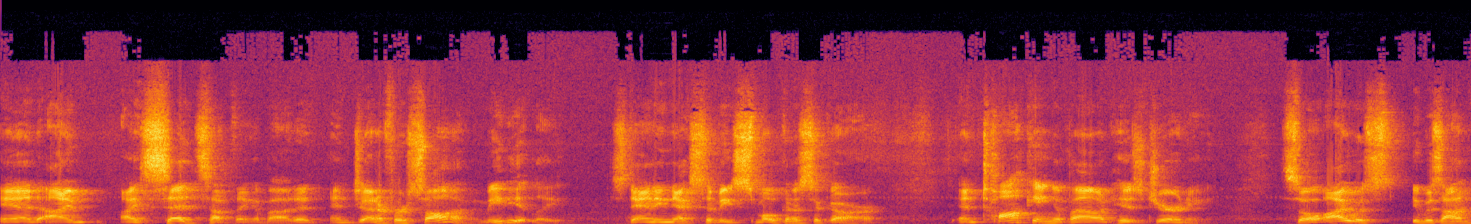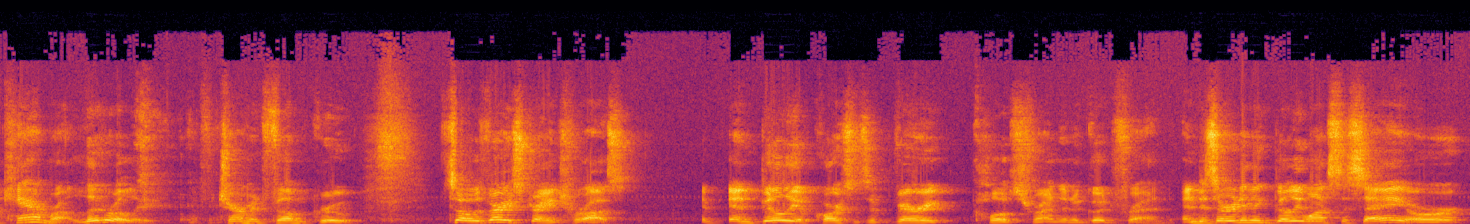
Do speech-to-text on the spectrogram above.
And I, I said something about it, and Jennifer saw him immediately, standing next to me, smoking a cigar, and talking about his journey. So I was, it was on camera, literally, a German film crew. So it was very strange for us. And, and Billy, of course, is a very close friend and a good friend. And is there anything Billy wants to say, or?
